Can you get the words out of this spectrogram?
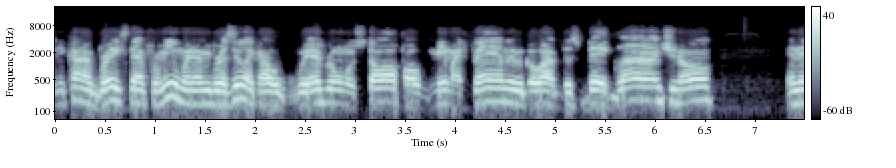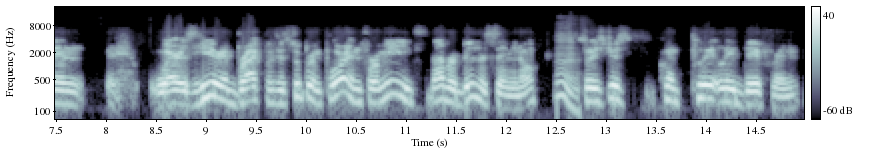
and it kind of breaks that for me. When I'm in Brazil, like I, where everyone will stop, I'll, me and my family would go have this big lunch, you know. And then, whereas here in breakfast is super important for me, it's never been the same, you know. Hmm. So it's just completely different.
